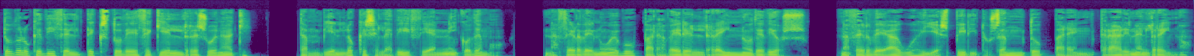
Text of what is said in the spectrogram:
Todo lo que dice el texto de Ezequiel resuena aquí, también lo que se le dice a Nicodemo, nacer de nuevo para ver el reino de Dios, nacer de agua y Espíritu Santo para entrar en el reino.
